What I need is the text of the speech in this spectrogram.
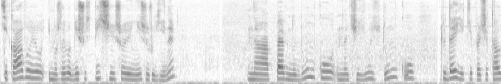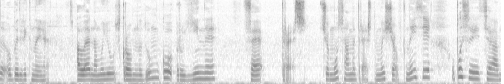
цікавою і, можливо, більш успішнішою, ніж руїни. На певну думку, на чиюсь думку людей, які прочитали обидві книги. Але, на мою скромну думку, руїни це треш. Чому саме треш? Тому що в книзі описується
